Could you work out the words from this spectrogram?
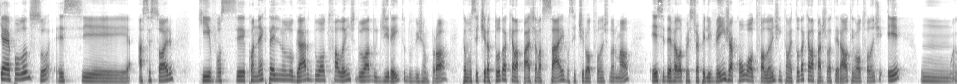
E a Apple lançou esse acessório que você conecta ele no lugar do alto-falante do lado direito do Vision Pro. Então você tira toda aquela parte, ela sai, você tira o alto-falante normal. Esse Developer Strap ele vem já com o alto-falante, então é toda aquela parte lateral, tem o alto-falante e um,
